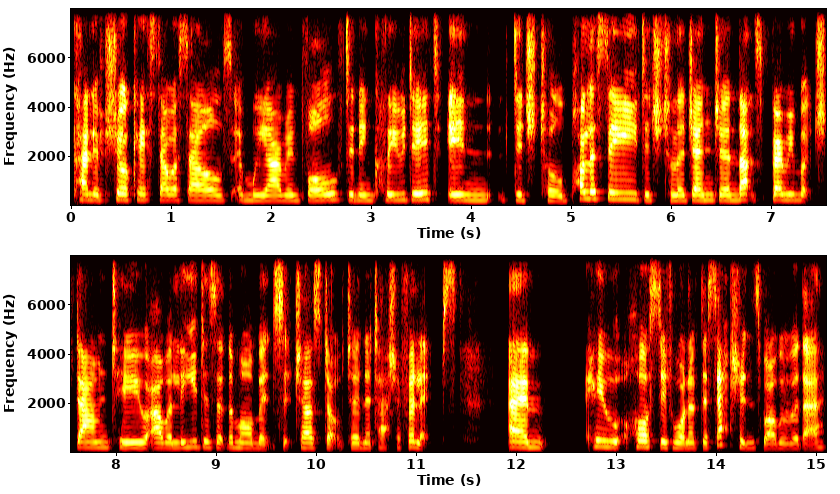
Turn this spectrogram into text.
kind of showcased ourselves and we are involved and included in digital policy, digital agenda, and that's very much down to our leaders at the moment, such as Dr. Natasha Phillips, um, who hosted one of the sessions while we were there.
